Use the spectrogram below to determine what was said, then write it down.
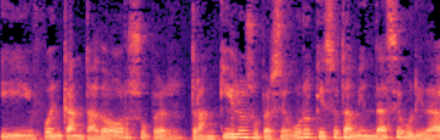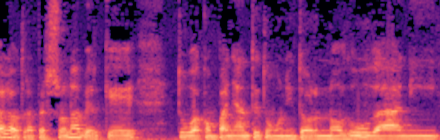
y fue encantador, súper tranquilo, súper seguro, que eso también da seguridad a la otra persona, ver que tu acompañante, tu monitor no duda ni,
